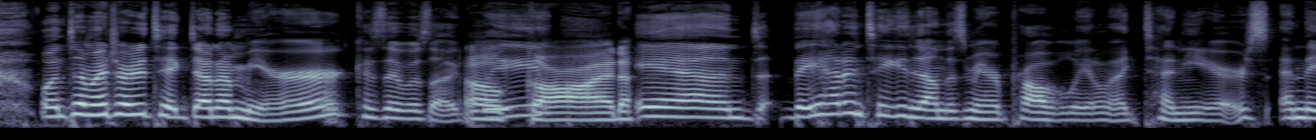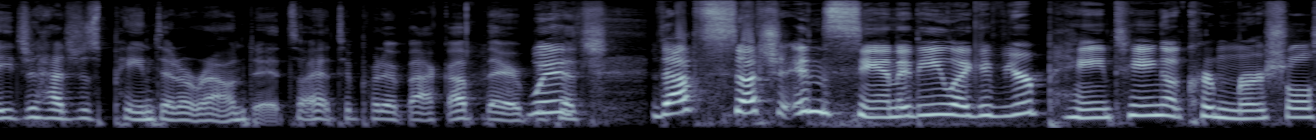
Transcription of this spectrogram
One time I tried to take down a mirror because it was oh, ugly. oh god And they hadn't taken down this mirror probably in like 10 years and they just had just painted around it. So I had to put it back up there because which that's such insanity like if you're painting a commercial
